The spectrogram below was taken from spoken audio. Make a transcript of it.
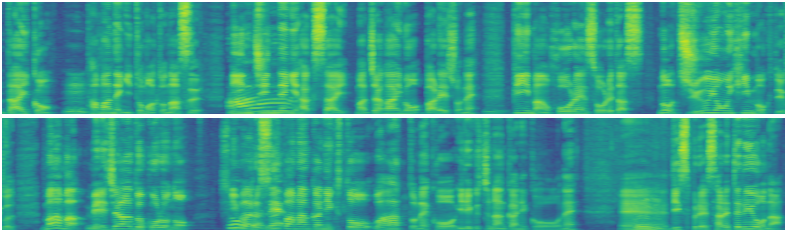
大根、玉ねぎトマトナス。人参ネギ白菜。まあじゃがいもバレーションね、ピーマンほうれん草レタスの14品目ということで。まあまあメジャーどころのね。わゆるスーパーなんかに行くとわーっとねこう入り口なんかにこうね、えーディスプレイされてるような、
